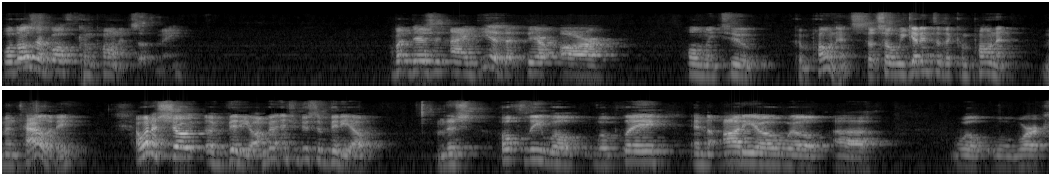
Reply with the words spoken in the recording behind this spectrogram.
Well, those are both components of me. But there's an idea that there are only two components. So, so we get into the component mentality. I want to show a video. I'm going to introduce a video. This hopefully will, will play and the audio will, uh, will, will work.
